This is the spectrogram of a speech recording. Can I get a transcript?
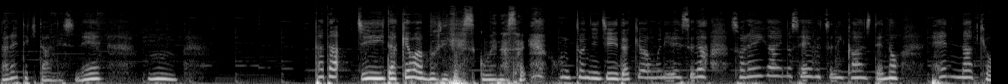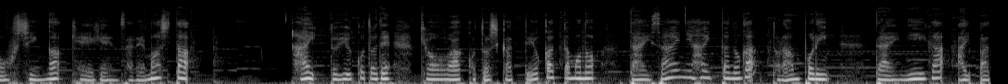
慣れてきたんですね。うん。ただ G だけは無理です。ごめんなさい。本当に G だけは無理ですがそれ以外の生物に関しての変な恐怖心が軽減されました。はい。ということで、今日は今年買ってよかったもの、第3位に入ったのがトランポリン、第2位が iPad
